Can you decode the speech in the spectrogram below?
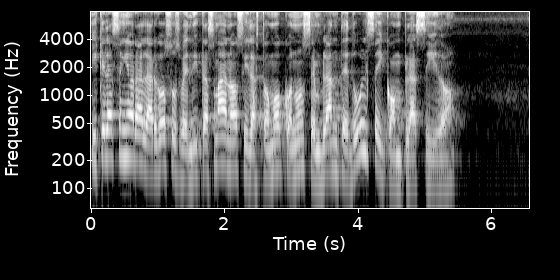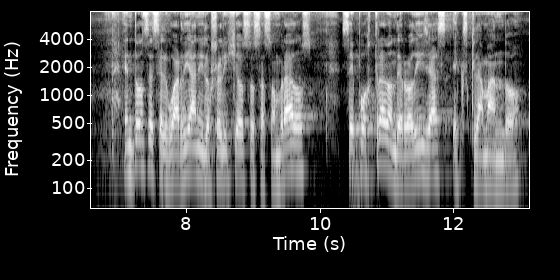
y que la señora alargó sus benditas manos y las tomó con un semblante dulce y complacido. Entonces el guardián y los religiosos asombrados se postraron de rodillas exclamando,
